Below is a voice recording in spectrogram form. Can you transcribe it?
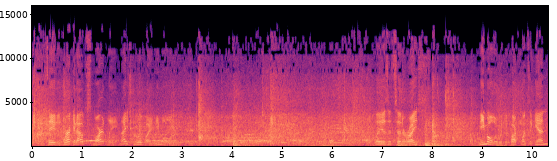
Crusaders work it out smartly. Nice move by Niemoller. Play is at center ice. Niemoller with the puck once again.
